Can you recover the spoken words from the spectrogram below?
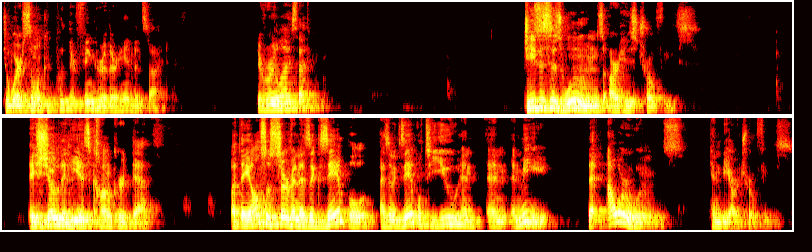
to where mm-hmm. someone could put their finger or their hand inside. You ever realize that? Jesus' wounds are his trophies. They show that he has conquered death, but they also serve as example, as an example to you and, and, and me, that our wounds can be our trophies.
